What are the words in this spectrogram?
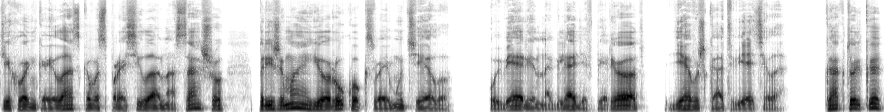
Тихонько и ласково спросила она Сашу, прижимая ее руку к своему телу. Уверенно глядя вперед, девушка ответила. «Как только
